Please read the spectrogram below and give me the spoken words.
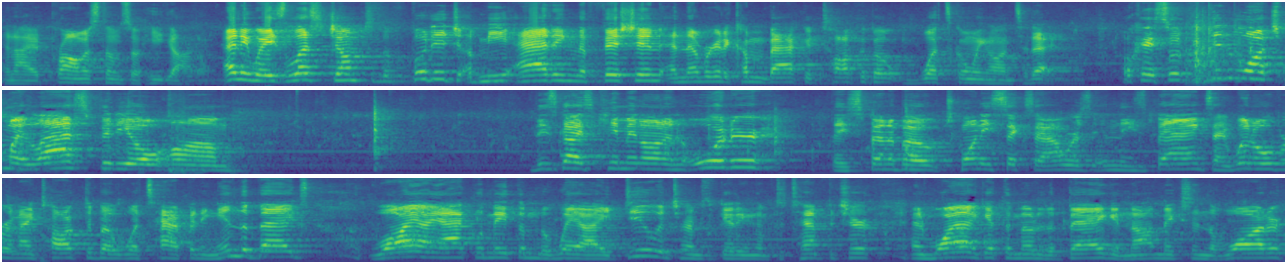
and I had promised him, so he got them. Anyways, let's jump to the footage of me adding the fish in, and then we're gonna come back and talk about what's going on today. Okay, so if you didn't watch my last video, um, these guys came in on an order. They spent about 26 hours in these bags. I went over and I talked about what's happening in the bags, why I acclimate them the way I do in terms of getting them to temperature, and why I get them out of the bag and not mix in the water,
